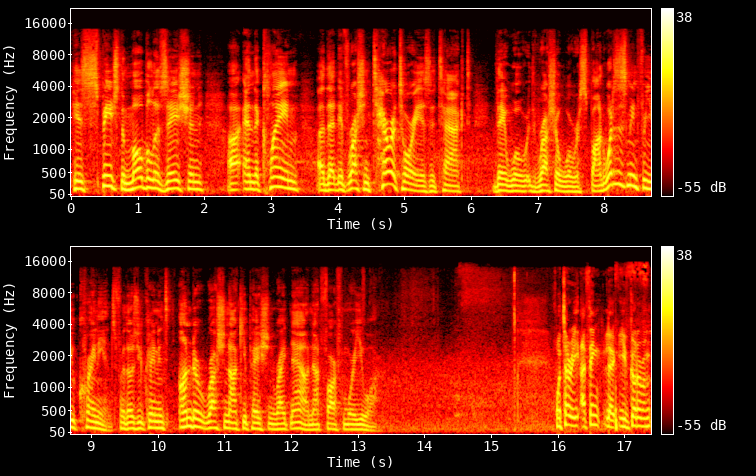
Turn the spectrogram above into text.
his speech, the mobilization, uh, and the claim uh, that if Russian territory is attacked, they will, Russia will respond. What does this mean for Ukrainians, for those Ukrainians under Russian occupation right now, not far from where you are? Well, Terry, I think, look, you've got to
